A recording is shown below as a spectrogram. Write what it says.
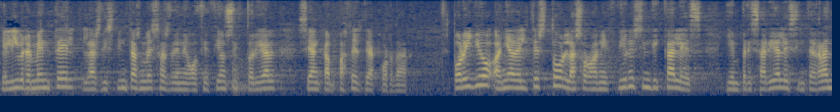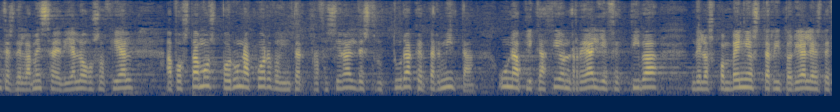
que libremente las distintas mesas de negociación sectorial sean capaces de acordar. Por ello, añade el texto, las organizaciones sindicales y empresariales integrantes de la Mesa de Diálogo Social apostamos por un acuerdo interprofesional de estructura que permita una aplicación real y efectiva de los convenios territoriales de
